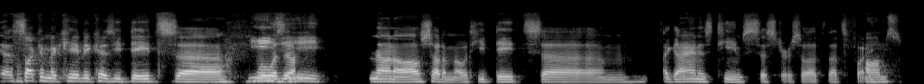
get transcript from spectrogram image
Yeah, sucking McKay because he dates. Uh, what was it? No, no, I'll shut him out. He dates um, a guy on his team's sister, so that's that's funny. Tom's.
